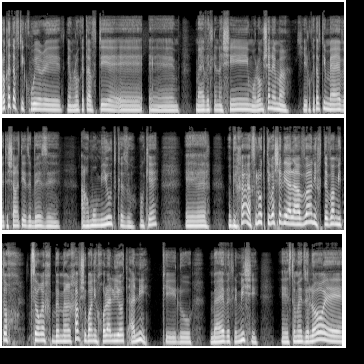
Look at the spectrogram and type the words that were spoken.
לא כתבתי קווירית, גם לא כתבתי אה, אה, מאהבת לנשים, או לא משנה מה. כאילו, כתבתי מאהבת, השארתי את זה באיזה ערמומיות כזו, אוקיי? אה, ובכלל, אפילו הכתיבה שלי על אהבה נכתבה מתוך צורך במרחב שבו אני יכולה להיות אני, כאילו, מאהבת למישהי. אה, זאת אומרת, זה לא אה,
